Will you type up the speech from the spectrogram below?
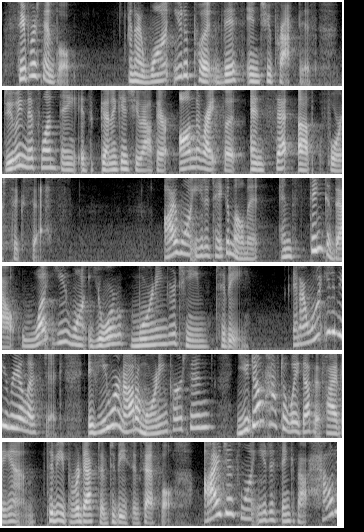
super simple. And I want you to put this into practice. Doing this one thing, it's gonna get you out there on the right foot and set up for success. I want you to take a moment and think about what you want your morning routine to be. And I want you to be realistic. If you are not a morning person, you don't have to wake up at 5 a.m. to be productive, to be successful. I just want you to think about how do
